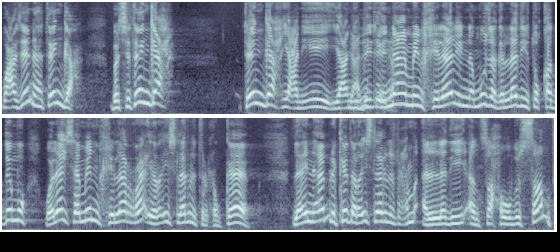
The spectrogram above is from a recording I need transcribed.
وعايزينها تنجح. بس تنجح تنجح يعني إيه؟ يعني, يعني. إنها من خلال النموذج الذي تقدمه وليس من خلال رأي رئيس لجنة الحكام. لأن قبل كده رئيس لجنة الحكام الذي أنصحه بالصمت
